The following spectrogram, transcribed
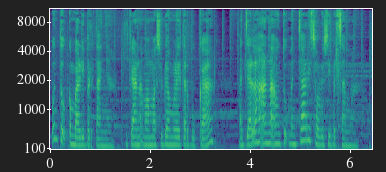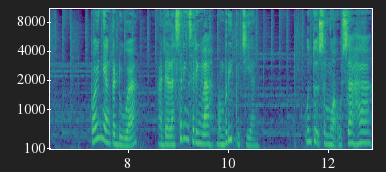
untuk kembali bertanya. Jika anak mama sudah mulai terbuka, ajalah anak untuk mencari solusi bersama. Poin yang kedua adalah sering-seringlah memberi pujian. Untuk semua usaha,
